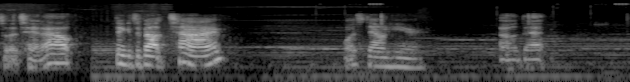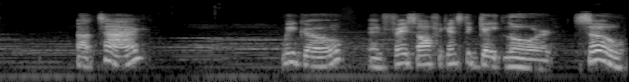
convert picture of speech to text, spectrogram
So let's head out. I think it's about time What's down here? Oh, that. About time we go and face off against the Gate Lord. So,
